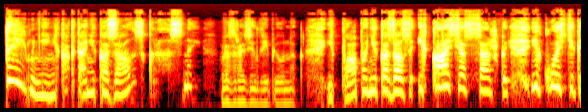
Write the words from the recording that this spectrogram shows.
ты мне никогда не казалась красной, — возразил ребенок. — И папа не казался, и Кася с Сашкой, и Костик,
